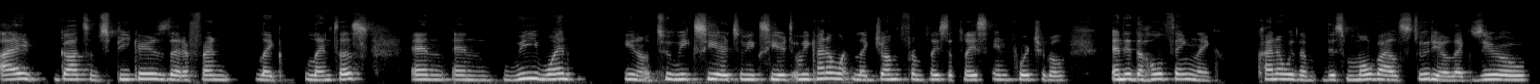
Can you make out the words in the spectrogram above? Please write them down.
I got some speakers that a friend like lent us, and and we went, you know, two weeks here, two weeks here. We kind of went like jumped from place to place in Portugal, and did the whole thing like kind of with a, this mobile studio, like zero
